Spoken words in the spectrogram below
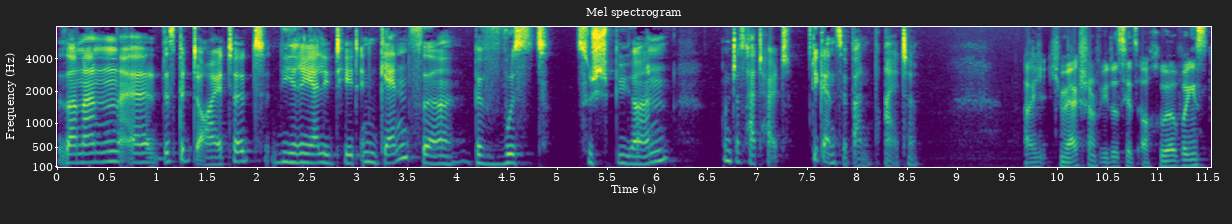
sondern äh, das bedeutet, die Realität in Gänze bewusst zu spüren. Und das hat halt die ganze Bandbreite. Aber ich, ich merke schon, wie du es jetzt auch rüberbringst.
